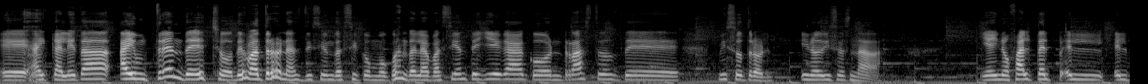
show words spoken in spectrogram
eh, hay caleta, hay un tren de hecho de matronas diciendo así como cuando la paciente llega con rastros de misotrol y no dices nada. Y ahí no falta el, el, el,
